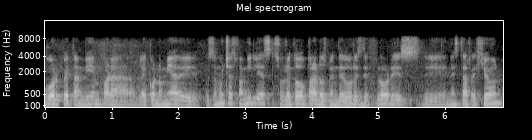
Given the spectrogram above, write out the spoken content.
golpe también para la economía de, pues, de, muchas familias, sobre todo para los vendedores de flores en esta región,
